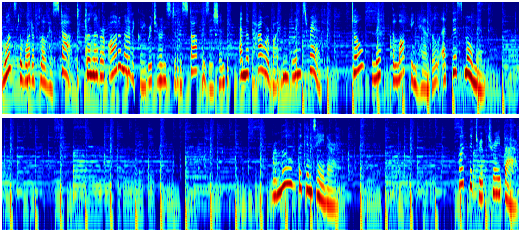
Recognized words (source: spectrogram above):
Once the water flow has stopped, the lever automatically returns to the stop position and the power button blinks red. Don't lift the locking handle at this moment. Remove the container. The drip tray back.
